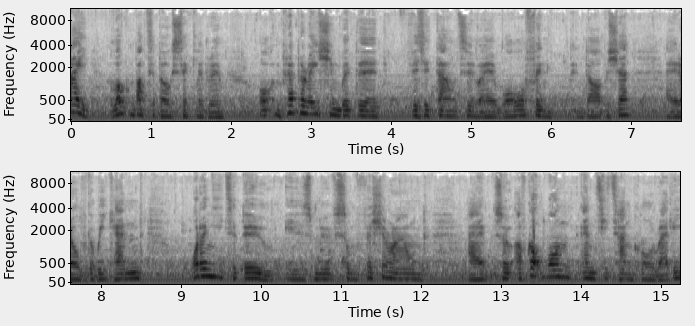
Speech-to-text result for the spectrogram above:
Hi, welcome back to Bill's Cichlid Room. Well, in preparation with the visit down to uh, Wharf in, in Derbyshire uh, over the weekend, what I need to do is move some fish around. Uh, so I've got one empty tank already,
